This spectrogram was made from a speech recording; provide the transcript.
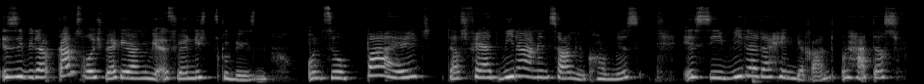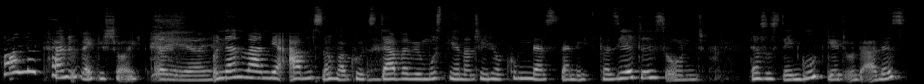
ist sie wieder ganz ruhig weggegangen, wie als wäre nichts gewesen. Und sobald das Pferd wieder an den Zaun gekommen ist, ist sie wieder dahin gerannt und hat das volle Kanne weggescheucht. Ei, Und dann waren wir abends noch mal kurz da, weil wir mussten ja natürlich auch gucken, dass da nichts passiert ist und dass es denen gut geht und alles.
